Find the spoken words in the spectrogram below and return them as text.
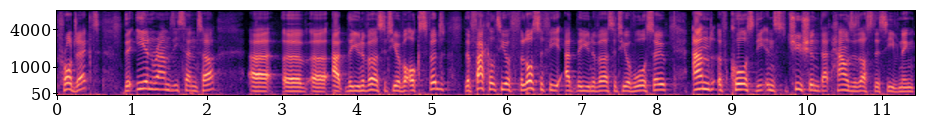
project. The Ian Ramsey Centre, at the University of Oxford, the Faculty of Philosophy at the University of Warsaw, and of course the institution that houses us this evening,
